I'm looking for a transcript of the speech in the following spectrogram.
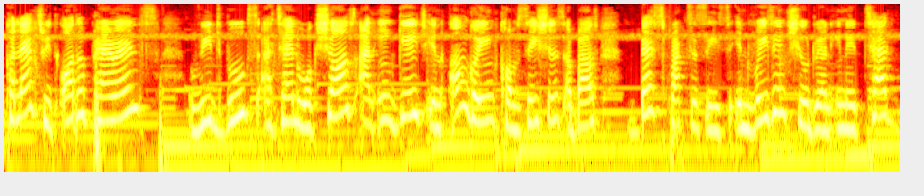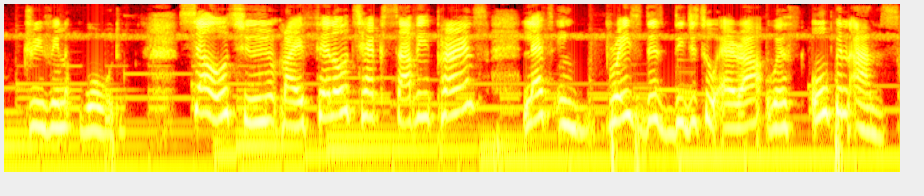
Connect with other parents, read books, attend workshops, and engage in ongoing conversations about best practices in raising children in a tech driven world. So, to my fellow tech savvy parents, let's embrace this digital era with open arms,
